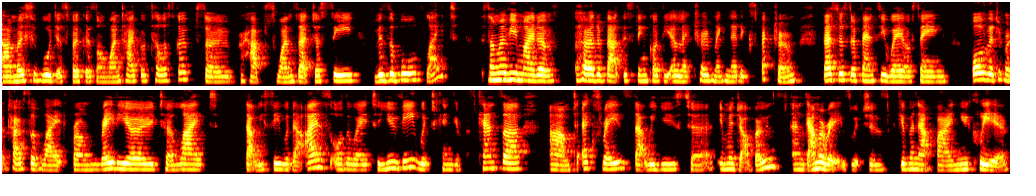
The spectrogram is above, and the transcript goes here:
uh, most people just focus on one type of telescope. So perhaps ones that just see visible light. Some of you might have heard about this thing called the electromagnetic spectrum. That's just a fancy way of saying all the different types of light from radio to light that we see with our eyes, all the way to UV, which can give us cancer, um, to X rays that we use to image our bones, and gamma rays, which is given out by nuclear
